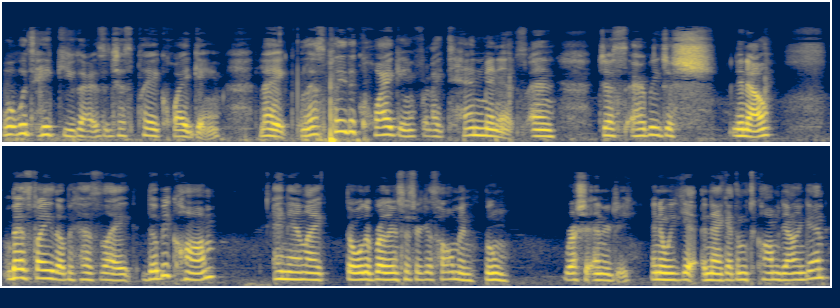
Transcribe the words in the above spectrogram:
what would take you guys to just play a quiet game? Like, let's play the quiet game for like 10 minutes and just everybody just shh, you know? But it's funny though because like they'll be calm and then like the older brother and sister gets home and boom, rush of energy. And then we get and I get them to calm down again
